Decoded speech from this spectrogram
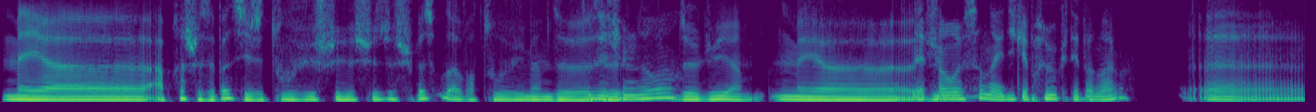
Mais euh, après, je sais pas si j'ai tout vu. Je, suis- je, je suis pas sûr d'avoir tout vu, même de, Tous les de, films de lui. Mais euh, Il a du- fait un western avec DiCaprio qui était pas mal. Euh,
